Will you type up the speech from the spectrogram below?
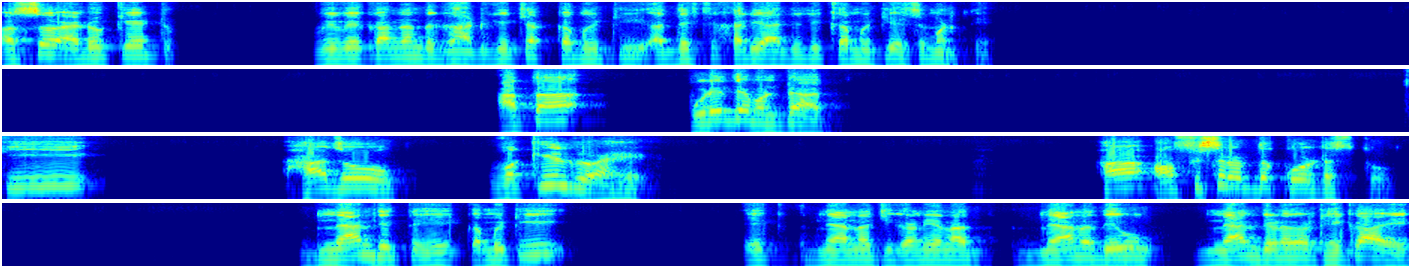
असं ऍडव्होकेट विवेकानंद घाटगेच्या कमिटी अध्यक्षतेखाली आलेली कमिटी असे म्हणते. आता पुढे ते म्हणतात की हा जो वकील जो आहे हा ऑफिसर ऑफ द कोर्ट असतो. ज्ञान देते हे कमिटी एक ज्ञानाची कारण यांना ज्ञान देऊ ज्ञान देण्याचा ठेका आहे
